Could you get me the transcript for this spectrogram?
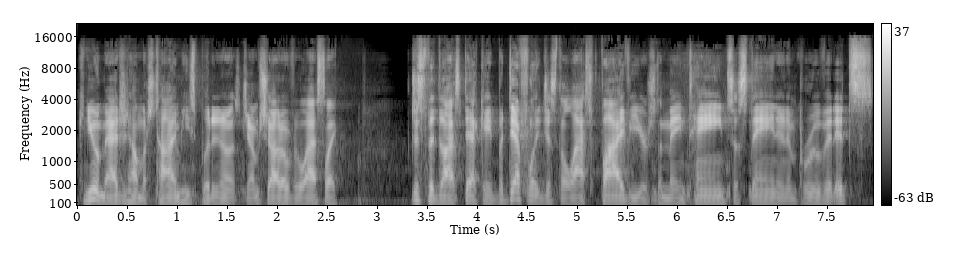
Can you imagine how much time he's put in on his jump shot over the last like, just the last decade, but definitely just the last five years to maintain, sustain, and improve it? It's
